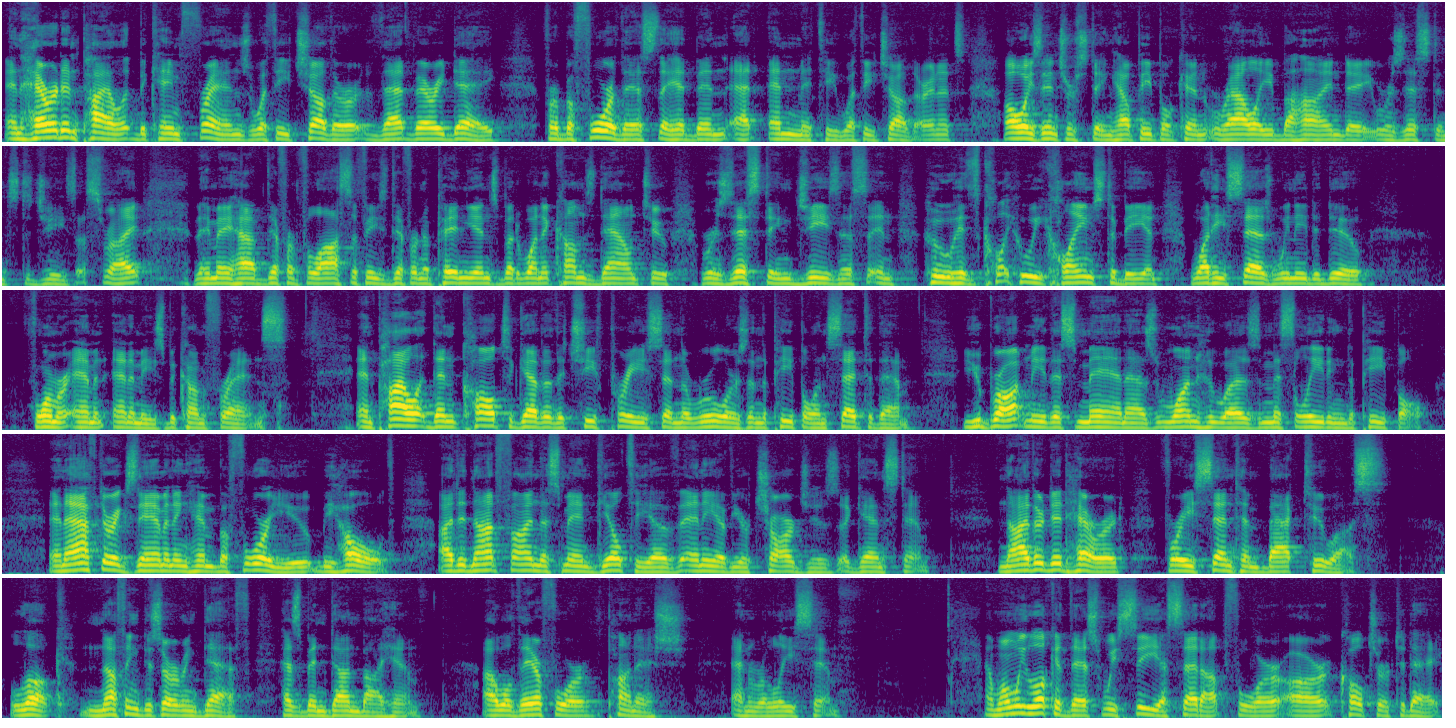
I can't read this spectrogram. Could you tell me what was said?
And Herod and Pilate became friends with each other that very day, for before this they had been at enmity with each other. And it's always interesting how people can rally behind a resistance to Jesus, right? They may have different philosophies, different opinions, but when it comes down to resisting Jesus and who, his, who he claims to be and what he says we need to do, former em- enemies become friends. And Pilate then called together the chief priests and the rulers and the people and said to them, You brought me this man as one who was misleading the people. And after examining him before you, behold, I did not find this man guilty of any of your charges against him. Neither did Herod, for he sent him back to us. Look, nothing deserving death has been done by him. I will therefore punish and release him. And when we look at this, we see a setup for our culture today.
